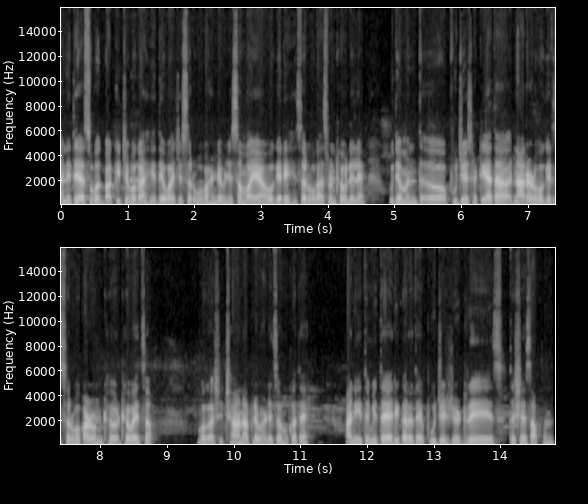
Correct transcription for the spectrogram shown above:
आणि त्यासोबत बाकीचे बघा हे देवाचे सर्व भांडे म्हणजे समया वगैरे हे सर्व घासून ठेवलेले आहे. उद्या म्हणत पूजेसाठी आता नारळ वगैरे सर्व काढून ठेव ठेवायचं. बघा असे छान आपले भांडे चमकत आहे. आणि इथं मी तयारी करत आहे पूजेचे ड्रेस तसेच आपण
